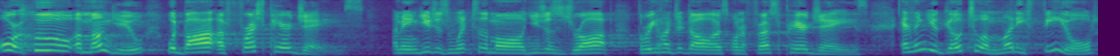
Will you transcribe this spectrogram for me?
Or who among you would buy a fresh pair of J's? I mean, you just went to the mall, you just dropped $300 on a fresh pair of J's, and then you go to a muddy field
